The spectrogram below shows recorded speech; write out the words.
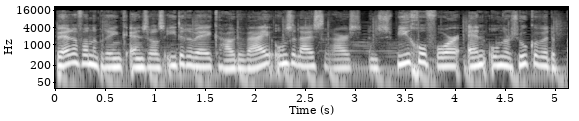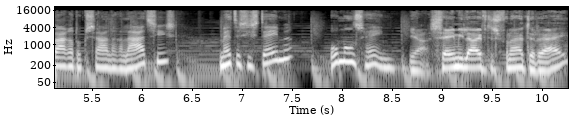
Berre van den Brink. En zoals iedere week houden wij onze luisteraars een spiegel voor en onderzoeken we de paradoxale relaties met de systemen om ons heen. Ja, semi-live dus vanuit de rij.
